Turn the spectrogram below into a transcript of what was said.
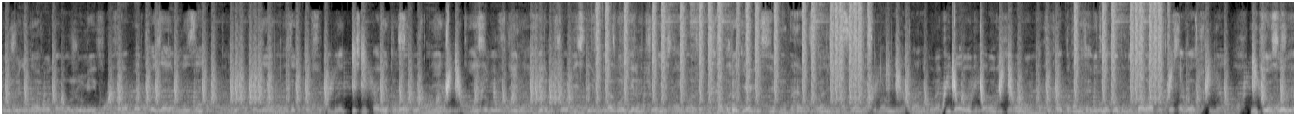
Неужели народ, да он уже умеет зарабатывать, хозяин нельзя. Хозяин нельзя, который, сука, блядь, песни поет, у дураков мнений, есть заблуждение, хер ему что объяснишь, невозможно. Хер ему что объяснить, может, дураки агрессивные, да, звали сами, слабоумие, отвага, дураки, дороги, дороги херовые, потому что ведь легко продуктоваться, кто согласен, что да. Ничего, условия,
